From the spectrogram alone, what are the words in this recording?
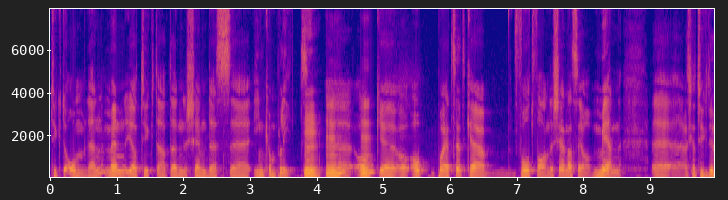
tyckte om den, men jag tyckte att den kändes eh, incomplete. Mm. Mm, Eh, och, eh, och, och på ett sätt kan jag fortfarande känna så, men eh, alltså jag tyckte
